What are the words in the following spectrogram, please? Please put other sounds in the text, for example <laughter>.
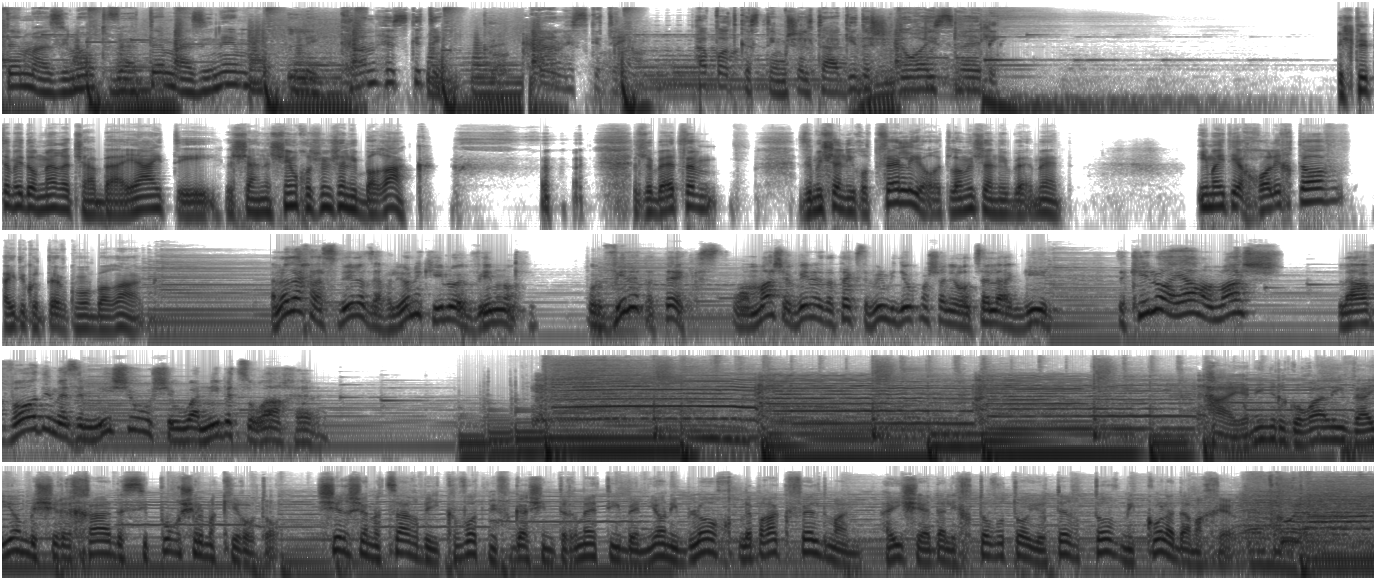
אתן מאזינות ואתם מאזינים לכאן הסכתים. כאן הסכתים, הפודקאסטים של תאגיד השידור הישראלי. אשתי תמיד אומרת שהבעיה איתי זה שאנשים חושבים שאני ברק. <laughs> שבעצם זה מי שאני רוצה להיות, לא מי שאני באמת. אם הייתי יכול לכתוב, הייתי כותב כמו ברק. אני לא יודע איך להסביר את זה, אבל יוני כאילו הבין אותי. הוא הבין את הטקסט, הוא ממש הבין את הטקסט, הבין בדיוק מה שאני רוצה להגיד. זה כאילו היה ממש לעבוד עם איזה מישהו שהוא אני בצורה אחרת. היי, אני ניר גורלי, והיום בשיר אחד הסיפור של מכיר אותו. שיר שנוצר בעקבות מפגש אינטרנטי בין יוני בלוך לברק פלדמן, האיש שידע לכתוב אותו יותר טוב מכל אדם אחר. את כולם,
